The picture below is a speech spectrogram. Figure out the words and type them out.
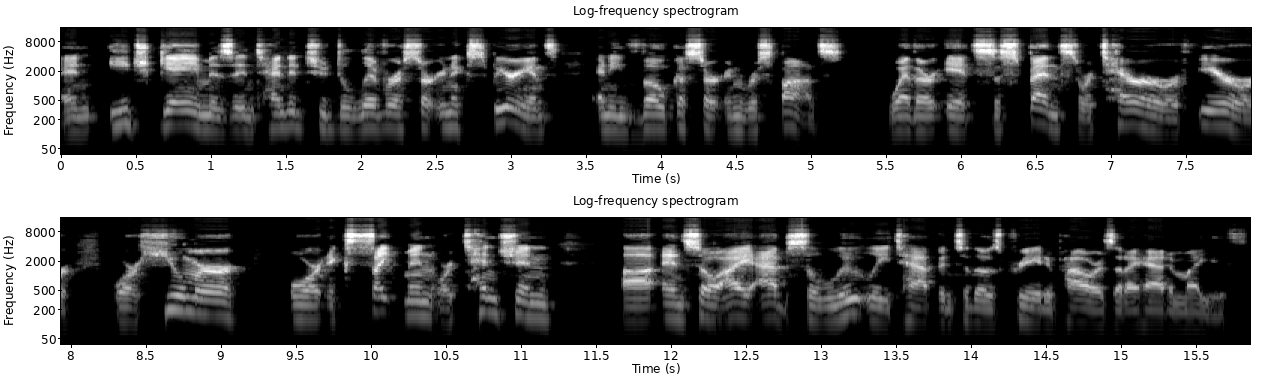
and each game is intended to deliver a certain experience and evoke a certain response, whether it's suspense or terror or fear or, or humor or excitement or tension. Uh, and so I absolutely tap into those creative powers that I had in my youth.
